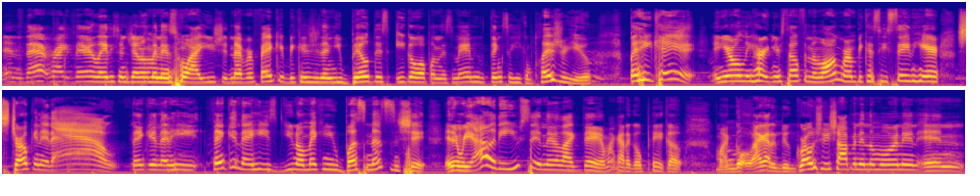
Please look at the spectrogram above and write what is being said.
And that right there, ladies and gentlemen, is why you should never fake it because then you build this ego up on this man who thinks that he can pleasure you, but he can't. And you're only hurting yourself in the long run because he's sitting here stroking it out, thinking that he thinking that he's, you know, making you bust nuts and shit. And in reality, you sitting there like, damn, I gotta go pick up my go I gotta do grocery shopping in the morning and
